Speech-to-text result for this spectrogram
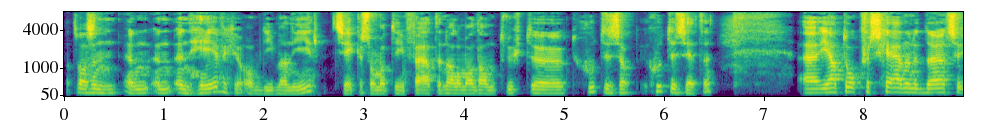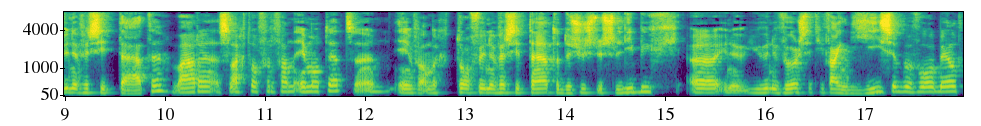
dat was een, een, een, een hevige op die manier. Zeker om het in feite allemaal dan terug te, goed, te, goed te zetten. Uh, je had ook verschillende Duitse universiteiten waren slachtoffer van Emotet. Uh, een van de getroffen universiteiten, de Justus Liebig uh, University van Gießen bijvoorbeeld,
